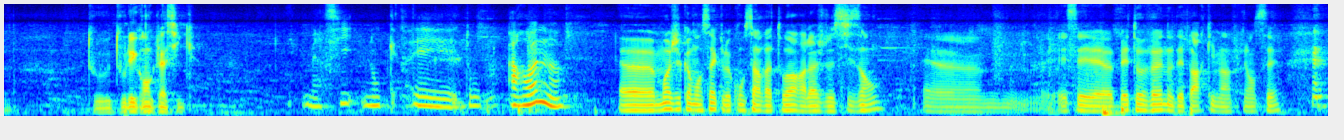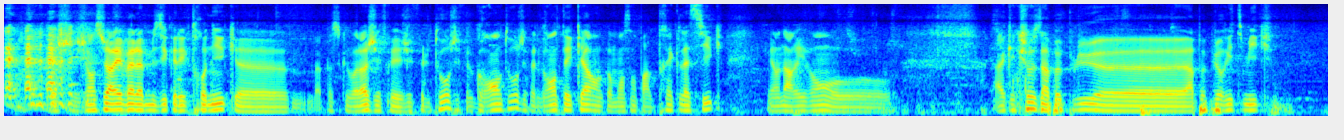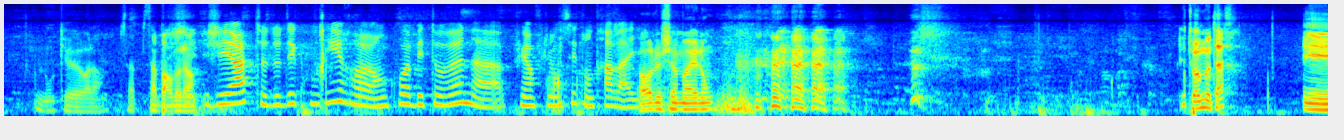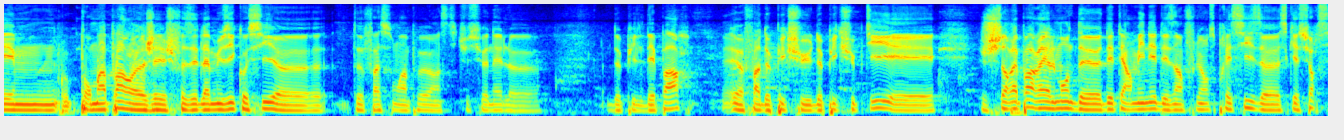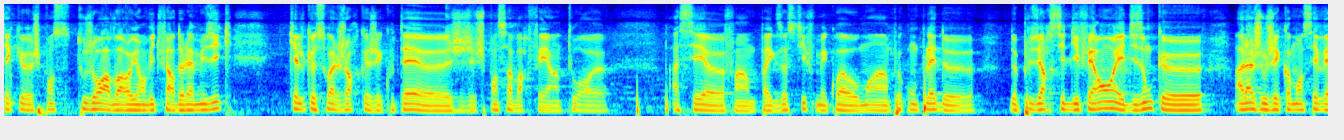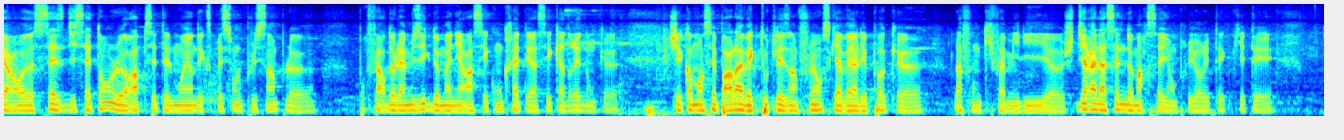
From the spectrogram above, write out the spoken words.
tous- tous les grands classiques. Merci. Donc, et donc Aaron? Euh, moi, j'ai commencé avec le conservatoire à l'âge de 6 ans. Euh, et c'est euh, Beethoven au départ qui m'a influencé. J'en suis arrivé à la musique électronique euh, bah, parce que voilà, j'ai fait, j'ai fait le tour, j'ai fait le grand tour, j'ai fait le grand écart en commençant par le très classique et en arrivant au, à quelque chose d'un peu plus, euh, un peu plus rythmique. Donc euh, voilà, ça, ça part de là. J'ai- hâte de découvrir en quoi Beethoven a pu influencer ton travail. Oh, le chemin est long. Et toi, Motas Et hum, pour ma part, euh, je faisais de la musique aussi euh, de façon un peu institutionnelle euh, depuis le départ, enfin depuis que je suis depuis que je suis petit et je saurais pas réellement déterminer des influences précises. Ce qui est sûr, c'est que je pense toujours avoir eu envie de faire de la musique, quel que soit le genre que j'écoutais. je pense avoir fait un tour assez, enfin pas exhaustif, mais quoi, au moins un peu complet de, de plusieurs styles différents. Et disons que à l'âge où j'ai commencé vers 16-17 ans, le rap c'était le moyen d'expression le plus simple euh, pour faire de la musique de manière assez concrète et assez cadrée. Donc euh, j'ai commencé par là avec toutes les influences qu'il y avait à l'époque, euh, la Funky Family, euh, je dirais la scène de Marseille en priorité, qui était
